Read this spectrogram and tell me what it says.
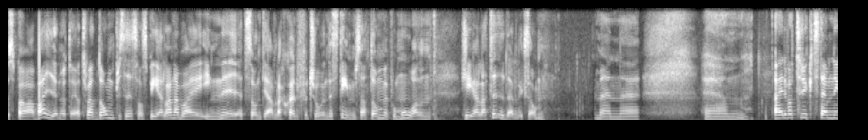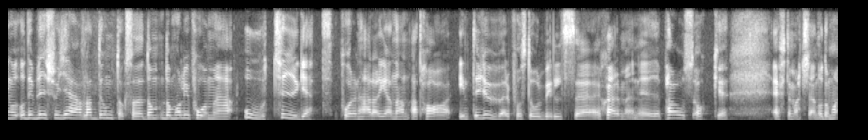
spöar Bayern utan jag tror att de, precis som spelarna, bara är inne i ett sånt jävla självförtroende-stim så att de är på moln hela tiden. Liksom. Men... Eh, Um, nej, det var tryckt stämning och, och det blir så jävla dumt också. De, de håller ju på med otyget på den här arenan att ha intervjuer på storbildsskärmen i paus och eh, efter matchen. Och de har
